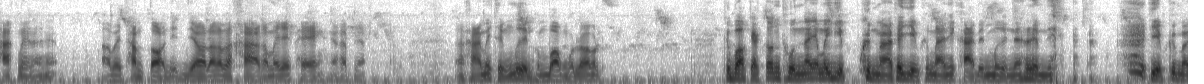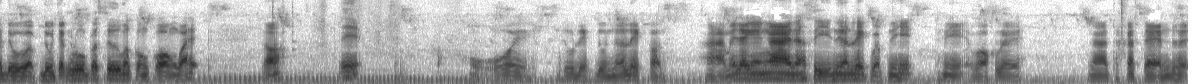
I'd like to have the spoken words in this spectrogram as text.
ทักเลยนะเนี่ย เอาไปทำต่อนิดเดียวแล้วก็ราคาก็ไม่ได้แพงนะครับ เนี่ยราคาไม่ถึงหมื่นผมบอกหมดแล้ว คือบอกจากต้นทุนนะยังไม่หยิบขึ้นมาถ้าหยิบขึ้นมานี่ขายเป็นหมื่นนะเล่มนี้ หยิบขึ้นมาดูแบบดูจากรูปแล้วซื้อมากองกองๆไว้เนาะนี่โอ้ยดูเหล็กดูเนื้อเหล็กก่อน หาไม่ได้ง่ายๆนะสีเนื้อเหล็กแบบนี้ นี่บอกเลยหน้าตะกะแตนด้วย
